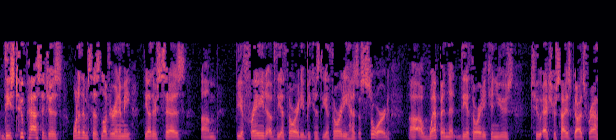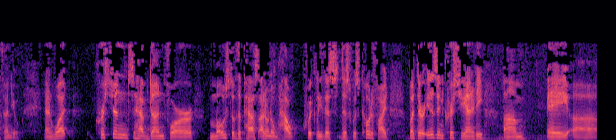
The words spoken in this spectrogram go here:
these two passages, one of them says, love your enemy, the other says, um, be afraid of the authority because the authority has a sword uh, a weapon that the authority can use to exercise God's wrath on you. And what Christians have done for most of the past, I don't know how quickly this, this was codified, but there is in Christianity um, a, uh,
